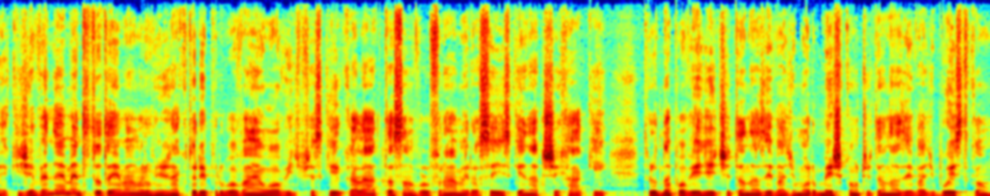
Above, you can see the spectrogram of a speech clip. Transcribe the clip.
Jakiś ewenement tutaj mam również, na który próbowałem łowić przez kilka lat. To są wolframy rosyjskie na trzy haki. Trudno powiedzieć, czy to nazywać mormyszką, czy to nazywać błystką.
